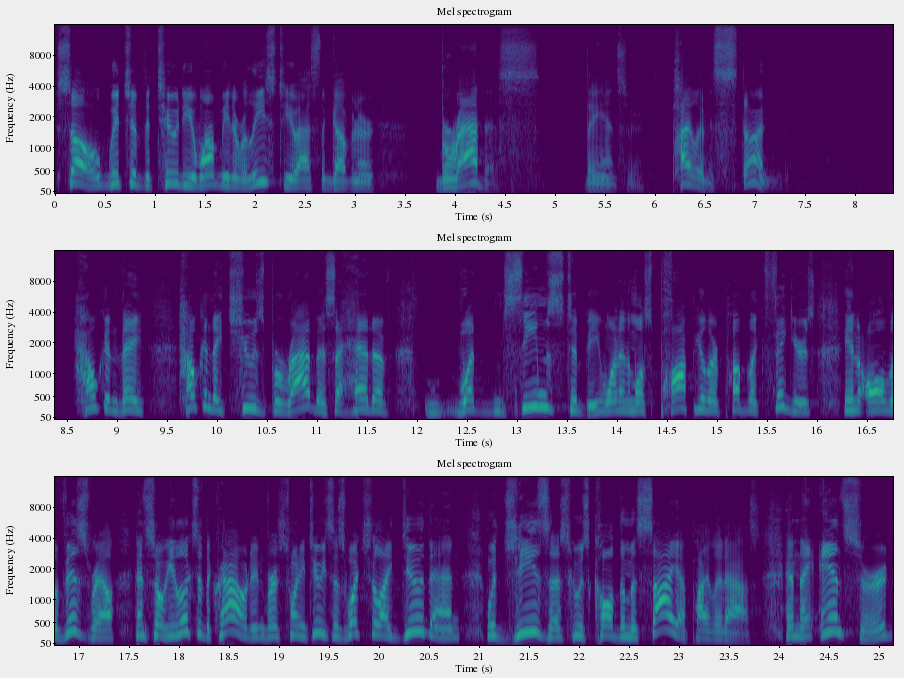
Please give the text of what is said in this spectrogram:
So, which of the two do you want me to release to you? asked the governor. Barabbas, they answered. Pilate is stunned. How can they how can they choose Barabbas ahead of what seems to be one of the most popular public figures in all of Israel? And so he looks at the crowd in verse 22. He says, "What shall I do then with Jesus who is called the Messiah?" Pilate asked. And they answered,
